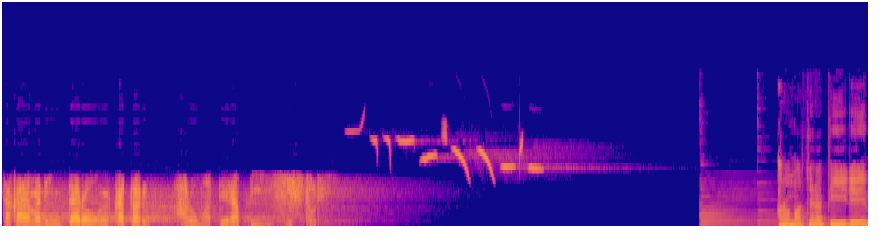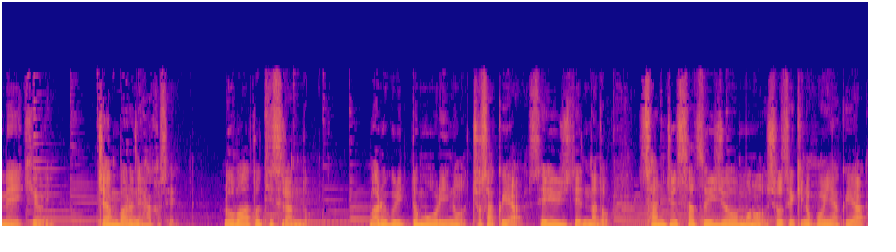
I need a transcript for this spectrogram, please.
高山林太郎が語るアロマテラピーヒストリー。アロマテラピー黎明期よりジャン・バルネ博士ロバート・ティスランドマルグリット・モーリーの著作や精油辞典など30冊以上もの書籍の翻訳や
